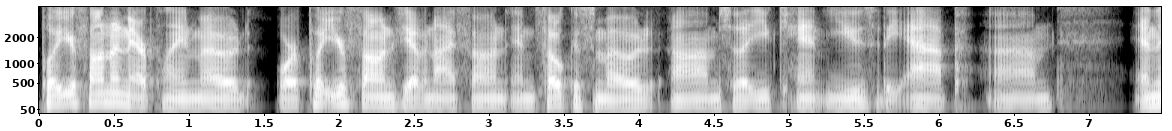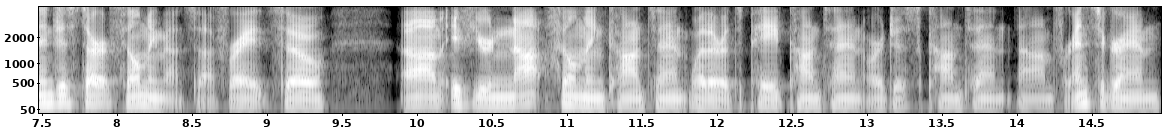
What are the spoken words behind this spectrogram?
put your phone in airplane mode or put your phone, if you have an iPhone, in focus mode um, so that you can't use the app. Um, and then just start filming that stuff, right? So, um, if you're not filming content, whether it's paid content or just content um, for Instagram,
